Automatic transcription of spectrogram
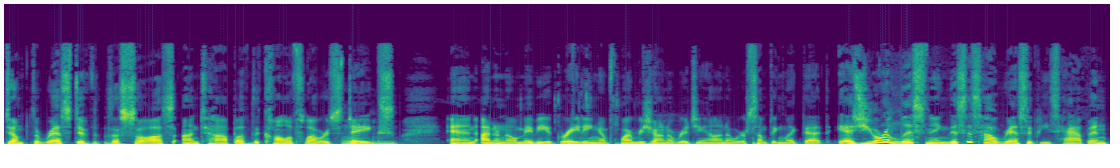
dump the rest of the sauce on top of the cauliflower steaks. Mm-hmm. And I don't know, maybe a grating of Parmigiano Reggiano or something like that. As you're listening, this is how recipes happen.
